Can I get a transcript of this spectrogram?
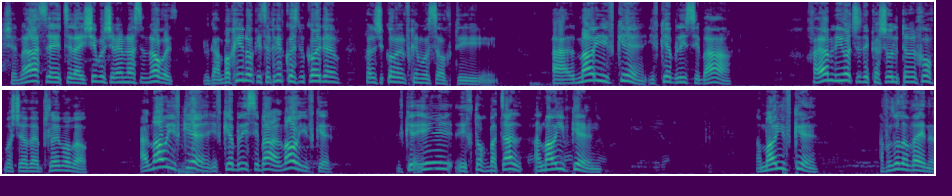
שנעשה אצל האישים שלהם נעשה נורס. וגם בכינו, כי צריך לפקוש מקודם, מבחינת שיקובה בבחים וסוכתי. על מה הוא יבכה? יבכה בלי סיבה. חייב להיות שזה קשור יותר רחוב, מה שרב שלמה אמר. על מה הוא יבכה? יבכה בלי סיבה, על מה הוא יבכה? יבכה, אה, יחתוך בצל, על מה הוא יבכה? על מה הוא יבכה? אבל זו לא ואינן.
